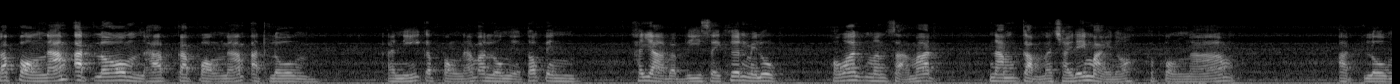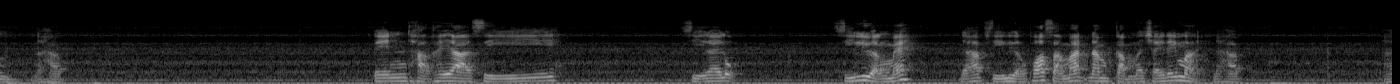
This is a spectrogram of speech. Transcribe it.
กระป๋องน้ำอัดลมนะครับกระป๋องน้ำอัดลม อันนี้กระป๋องน้ำอัดลมเนี่ยต้องเป็นขยะแบบรีไซเคิลไหมลูก เพราะว่ามันสามารถนำกลับมาใช้ได้ใหม่เนาะกระป๋องน้ำอัดลมนะครับ เป็นถังขยะสี สีอะไรลูกสีเหลืองไหมนะครับ สีเหลืองเพราะสามารถนำกลับมาใช้ได้ใหม่นะครับอ่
